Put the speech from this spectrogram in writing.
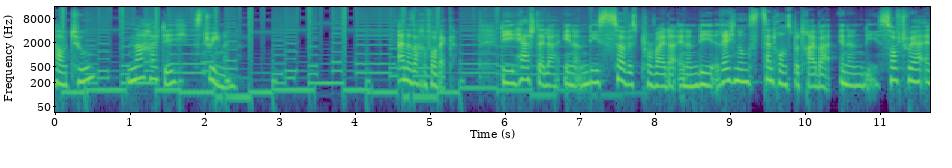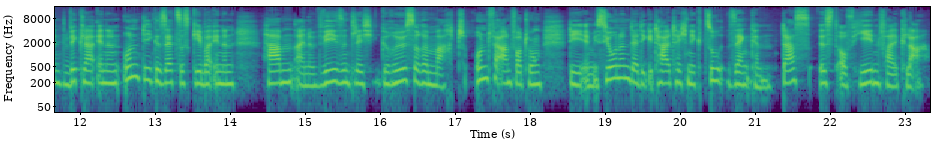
How to nachhaltig streamen. Eine Sache vorweg. Die HerstellerInnen, die Service-ProviderInnen, die RechnungszentrumsbetreiberInnen, die SoftwareentwicklerInnen und die GesetzgeberInnen haben eine wesentlich größere Macht und Verantwortung, die Emissionen der Digitaltechnik zu senken. Das ist auf jeden Fall klar.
